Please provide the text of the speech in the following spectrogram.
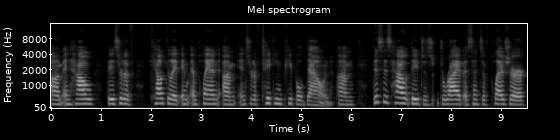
um, and how they sort of calculate and, and plan um, and sort of taking people down. Um, this is how they just derive a sense of pleasure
